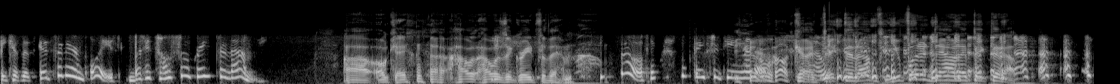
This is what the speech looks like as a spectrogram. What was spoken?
because it's good for their employees, but it's also great for them. Uh, okay. how, how is it great for them? Oh, well, thanks for teeing that You're up. welcome. I picked it up. You put it down. I picked it up.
